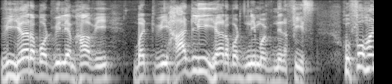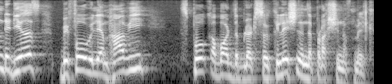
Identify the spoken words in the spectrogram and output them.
We hear about William Harvey, but we hardly hear about the name of Ibn Nafis, who 400 years before William Harvey spoke about the blood circulation and the production of milk.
